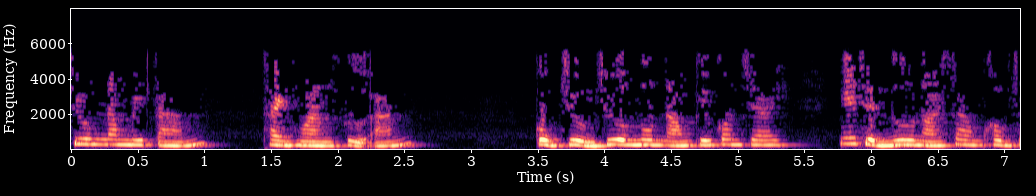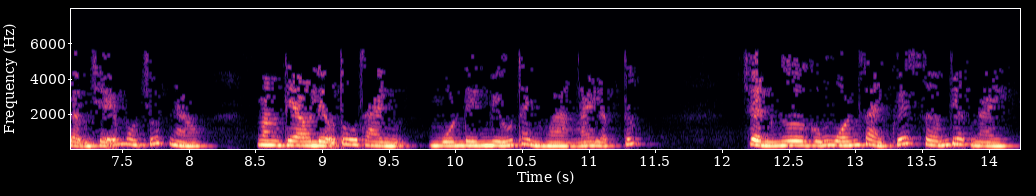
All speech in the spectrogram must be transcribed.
Chương 58 Thành Hoàng xử án Cục trưởng trương nôn nóng cứu con trai, nghe Trần Ngư nói xong không chậm trễ một chút nào, mang theo Liễu Tu Thành muốn đến miếu Thành Hoàng ngay lập tức. Trần Ngư cũng muốn giải quyết sớm việc này,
